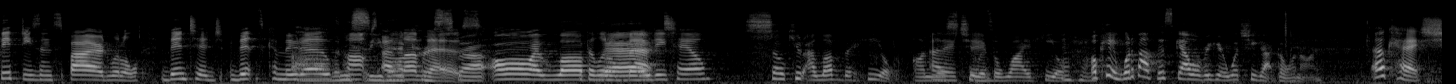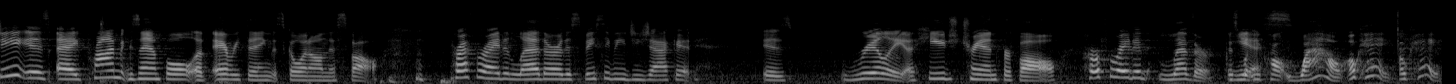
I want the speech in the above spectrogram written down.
50s inspired little vintage Vince Camuto Oh, pumps. I love Krista. those. Oh, I love The little that. bow detail. So cute. I love the heel on I this too. too. It's a wide heel. Okay, what about this gal over here? What's she got going on? Okay, she is a prime example of everything that's going on this fall. Perforated leather, this BCBG jacket is really a huge trend for fall. Perforated leather is what you Yes. call. Wow. Okay. Okay.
